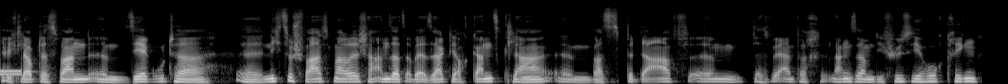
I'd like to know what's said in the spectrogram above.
Ja, ich glaube, das war ein ähm, sehr guter, äh, nicht so schwarzmalerischer Ansatz, aber er sagt ja auch ganz klar, ähm, was es bedarf, ähm, dass wir einfach langsam die Füße hier hochkriegen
